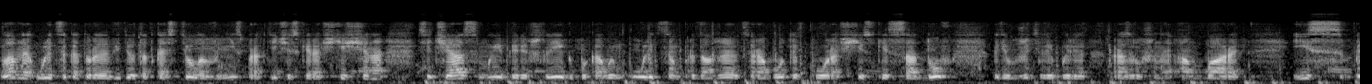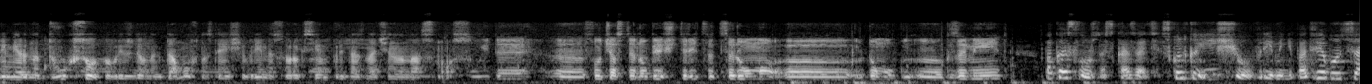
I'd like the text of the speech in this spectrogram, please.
Главная улица, которая ведет от костела вниз, практически расчищена. Сейчас мы перешли к боковым улицам, продолжаются работы по расчистке садов, где у жителей были разрушены амбары. Из примерно 200 поврежденных домов в настоящее время 47 предназначено на снос. Jde v současné době 47 domů k zemi. Пока сложно сказать, сколько еще времени потребуется,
